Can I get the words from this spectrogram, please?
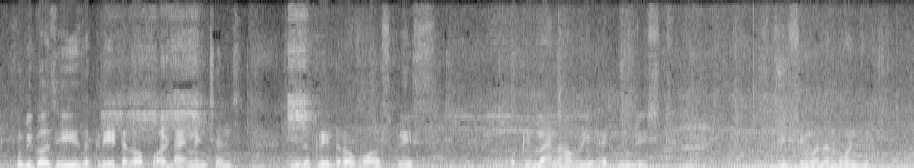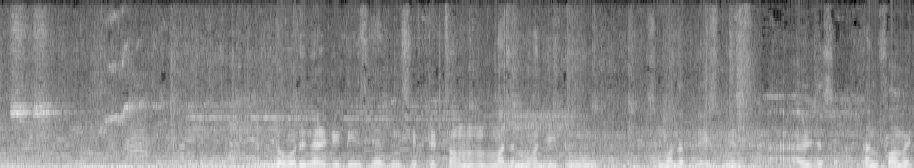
because he is the creator of all dimensions. He is the creator of all space. Okay by now we had been reached. Sri Madan Mohanji the original deities has been shifted from Madan Mohanji to some other place means I will just confirm it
